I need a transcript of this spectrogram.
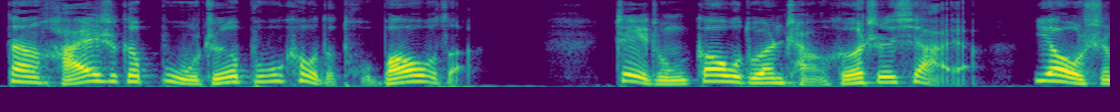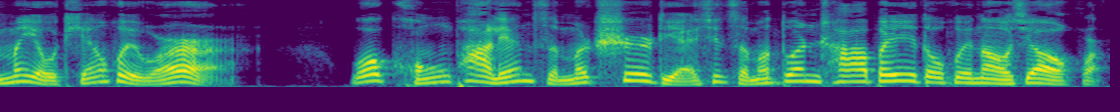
但还是个不折不扣的土包子。这种高端场合之下呀，要是没有田慧文，我恐怕连怎么吃点心、怎么端茶杯都会闹笑话。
